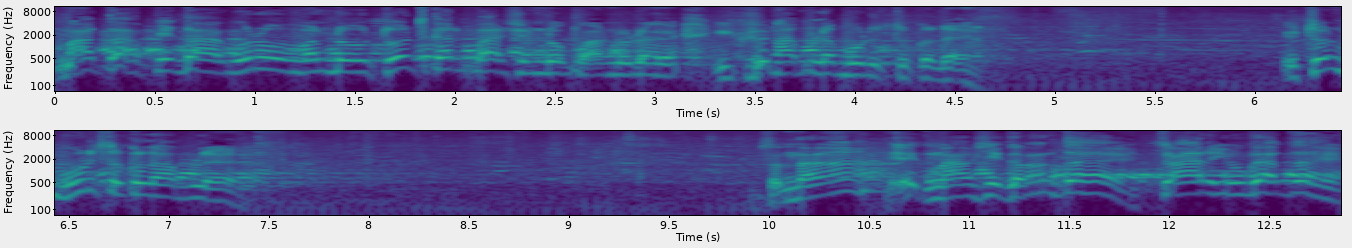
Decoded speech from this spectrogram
माता पिता गुरु बंधू तोच करपा शिंदू पांडुरंग इथून आपलं बुड चुकलं. इथून बुड चुकलं आपलं. समजा एक नावशी ग्रंथ आहे चार युगाचा आहे.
